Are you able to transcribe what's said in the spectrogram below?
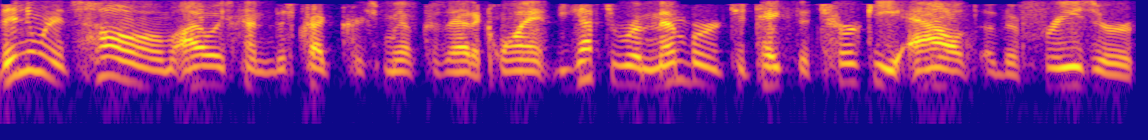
Then when it's home, I always kind of this cracks me up because I had a client. You have to remember to take the turkey out of the freezer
